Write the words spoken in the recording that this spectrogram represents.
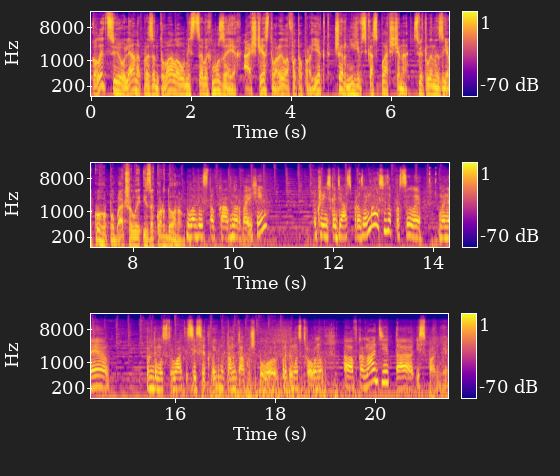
Колекцію Уляна презентувала у місцевих музеях, а ще створила фотопроєкт Чернігівська спадщина, світлини з якого побачили і за кордоном. Була виставка в Норвегії. Українська діаспора займалася і запросили мене продемонструвати ці світлини. Там також було продемонстровано в Канаді та Іспанії.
